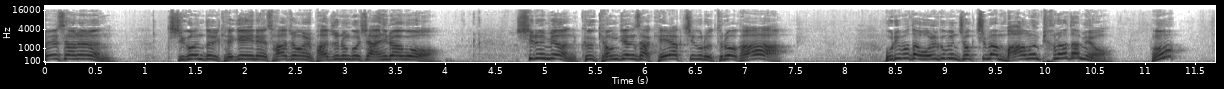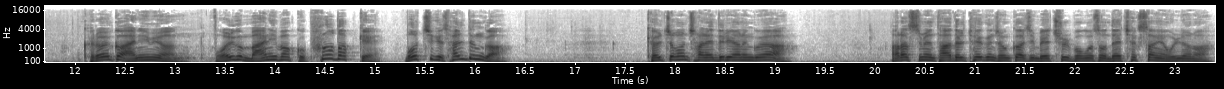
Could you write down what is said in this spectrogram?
회사는 직원들 개개인의 사정을 봐주는 곳이 아니라고. 싫으면 그 경쟁사 계약직으로 들어가. 우리보다 월급은 적지만 마음은 편하다며. 어? 그럴 거 아니면 월급 많이 받고 프로답게 멋지게 살든가. 결정은 자네들이 하는 거야. 알았으면 다들 퇴근 전까지 매출 보고서 내 책상에 올려놔.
